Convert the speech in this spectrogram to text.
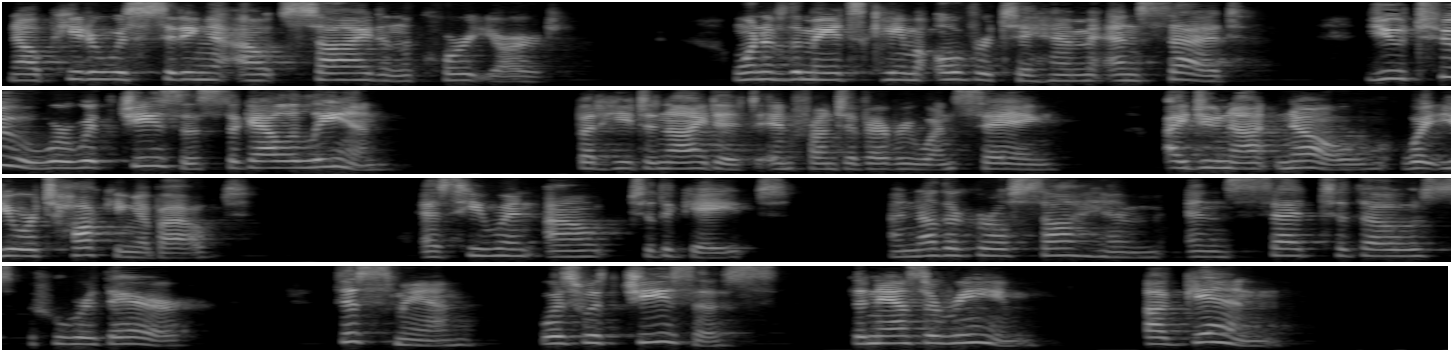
Now, Peter was sitting outside in the courtyard. One of the maids came over to him and said, You too were with Jesus the Galilean. But he denied it in front of everyone, saying, I do not know what you are talking about. As he went out to the gate, another girl saw him and said to those who were there, This man was with Jesus the Nazarene. Again,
